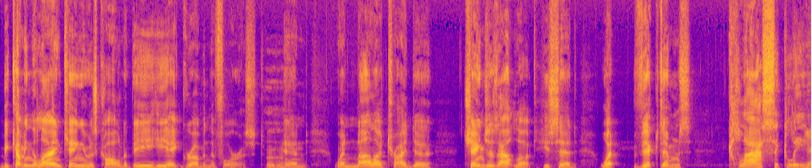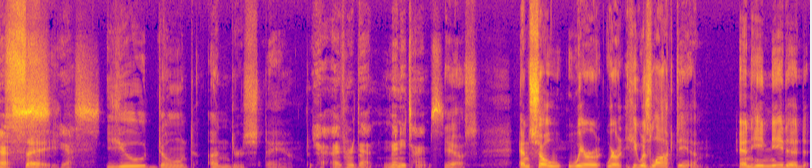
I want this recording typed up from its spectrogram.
becoming the Lion King he was called to be, he ate grub in the forest. Mm-hmm. And when Nala tried to change his outlook, he said, What victims classically Yes. say, Yes. you don't understand. Yeah, I've heard that many times. Yes. And so where where he was locked in and he needed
